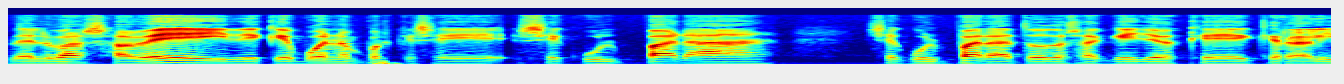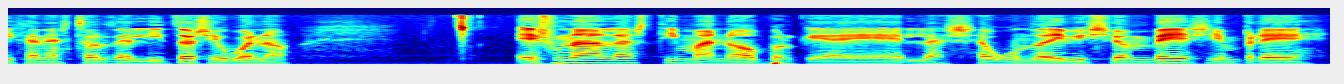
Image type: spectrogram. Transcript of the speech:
del Barça B y de que bueno pues que se, se culpara se culpara a todos aquellos que, que, realizan estos delitos. Y bueno es una lástima no porque eh, la segunda división B siempre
